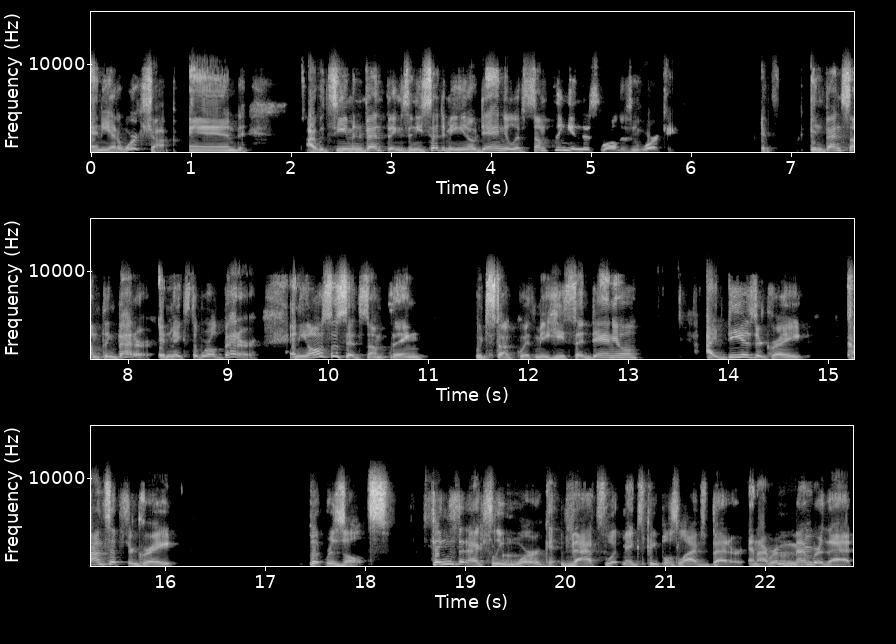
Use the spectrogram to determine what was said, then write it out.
and he had a workshop and I would see him invent things. And he said to me, You know, Daniel, if something in this world isn't working, if, invent something better. It makes the world better. And he also said something which stuck with me. He said, Daniel, ideas are great, concepts are great, but results, things that actually work, uh-huh. that's what makes people's lives better. And I remember that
